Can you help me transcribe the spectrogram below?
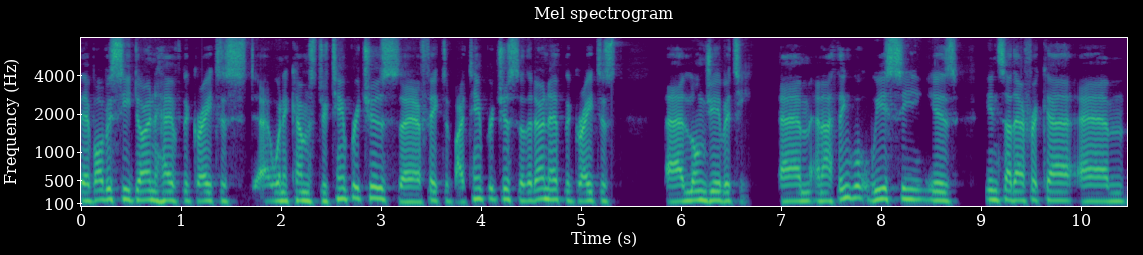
they've obviously don't have the greatest uh, when it comes to temperatures. They're affected by temperatures, so they don't have the greatest uh, longevity. Um, and I think what we're seeing is in South Africa, um,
